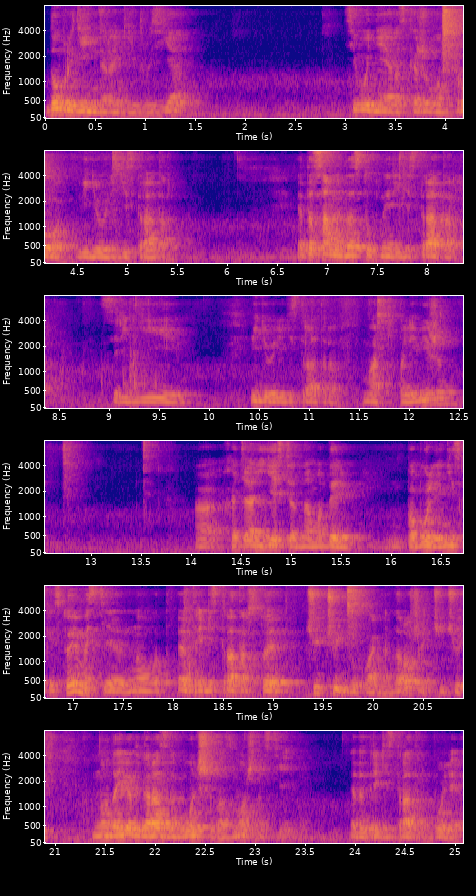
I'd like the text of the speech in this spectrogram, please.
Добрый день, дорогие друзья! Сегодня я расскажу вам про видеорегистратор. Это самый доступный регистратор среди видеорегистраторов марки Polyvision. А, хотя есть одна модель по более низкой стоимости, но вот этот регистратор стоит чуть-чуть буквально дороже, чуть-чуть, но дает гораздо больше возможностей. Этот регистратор более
